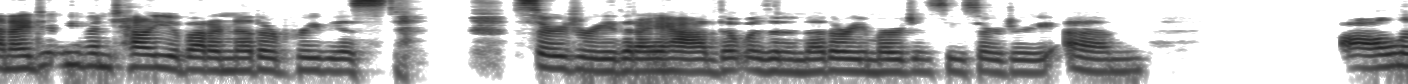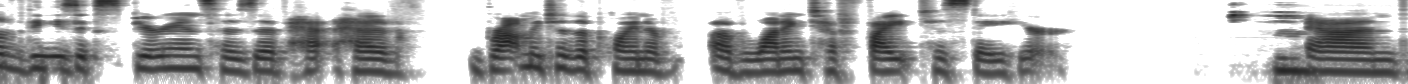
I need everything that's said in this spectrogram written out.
and I didn't even tell you about another previous surgery that I had that was in another emergency surgery. Um, all of these experiences have have brought me to the point of of wanting to fight to stay here mm-hmm. and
